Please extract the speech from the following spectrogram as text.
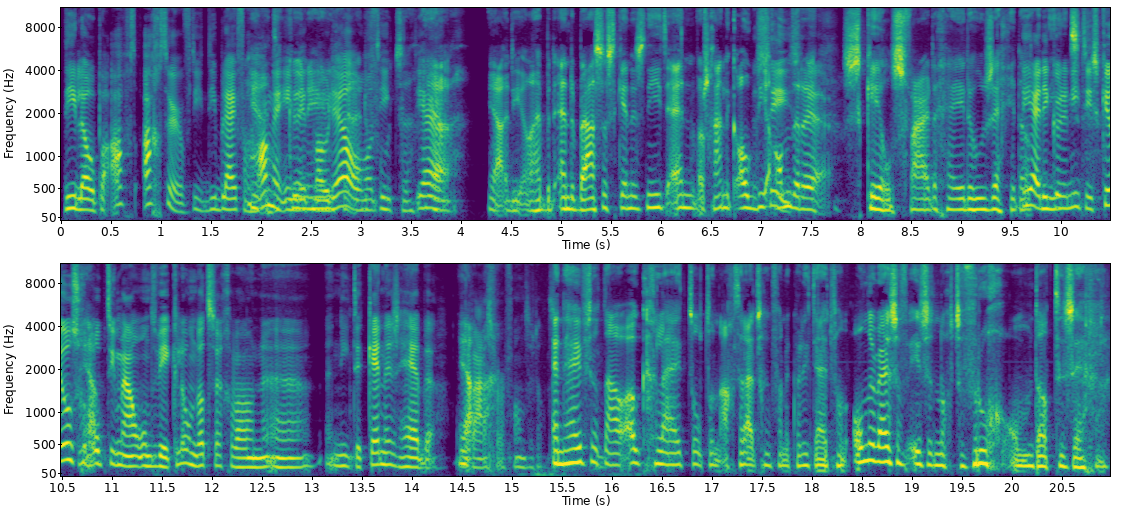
die lopen achter of die, die blijven ja, hangen die in dit model. Want die, ja. ja. Ja, die hebben en de basiskennis niet en waarschijnlijk ook Precies, die andere ja. skills, vaardigheden, hoe zeg je dat? Ja, die niet? kunnen niet die skills ja. optimaal ontwikkelen, omdat ze gewoon uh, niet de kennis hebben op ja. basis waarvan ze dat. En heeft dat nou ook geleid tot een achteruitgang van de kwaliteit van het onderwijs, of is het nog te vroeg om dat te zeggen?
